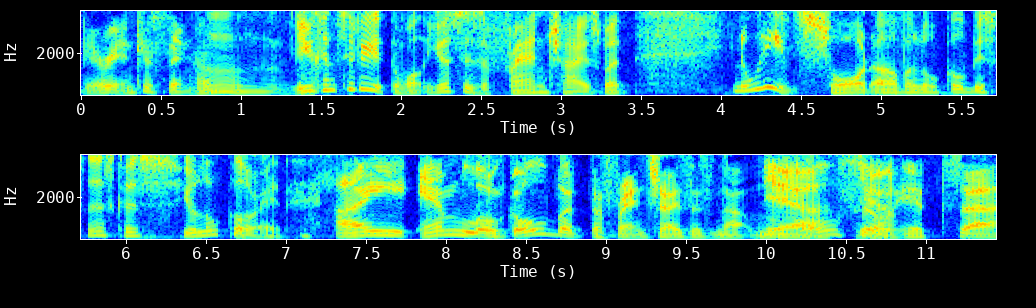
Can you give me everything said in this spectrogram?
Very interesting, huh? Mm. Do you consider it, well, yours is a franchise, but in a way, it's sort of a local business because you're local, right? I am local, but the franchise is not local. Yeah, so yeah. it's, uh,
